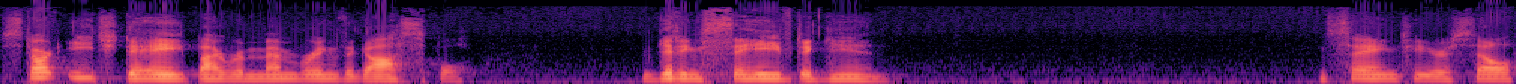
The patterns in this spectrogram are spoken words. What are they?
Start each day by remembering the gospel, getting saved again, and saying to yourself,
